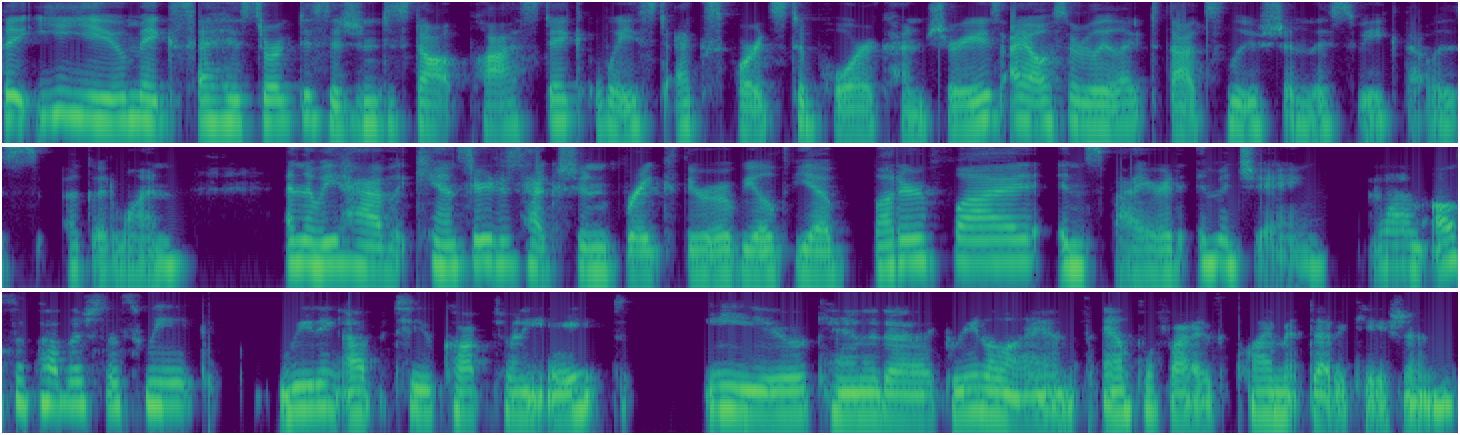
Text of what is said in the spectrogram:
The EU makes a historic decision to stop plastic waste exports to poor countries. I also really liked that solution this week. That was a good one. And then we have cancer detection breakthrough revealed via butterfly inspired imaging. Um, also published this week, leading up to COP28, EU Canada Green Alliance amplifies climate dedications.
